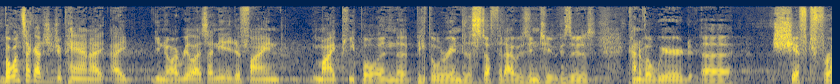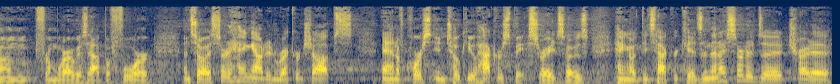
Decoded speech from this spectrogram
but once I got to Japan, I, I, you know, I realized I needed to find my people and the people who were into the stuff that I was into because it was kind of a weird. Uh, shift from, from where I was at before. And so I started hanging out in record shops and, of course, in Tokyo Hackerspace, right? So I was hanging out with these hacker kids. And then I started to try to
